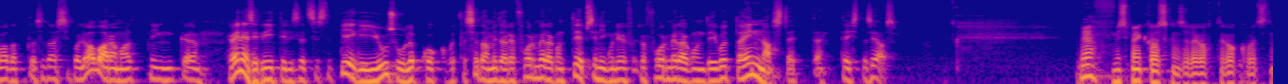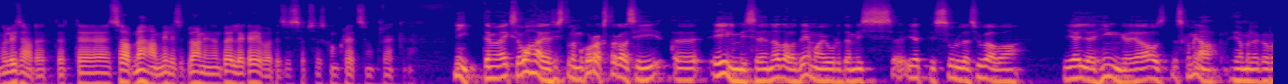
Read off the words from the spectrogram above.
vaadata seda asja palju avaramalt ning ka enesekriitiliselt, sest et keegi ei usu lõppkokkuvõttes seda, mida Reformierakond teeb, seni kuni Reformierakond ei võta ennast ette teiste seas. Jah, mis ma ikka oskan selle kohta kokkuvõttes nagu lisada, et, et saab näha, millise plaani nad välja käivad ja siis saab sellest konkreetsemalt rääkida nii, teeme väikse vahe ja siis tuleme korraks tagasi äh, eelmise nädala teema juurde, mis jättis sulle sügava jälje hinge ja ausalt öeldes ka mina hea meelega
